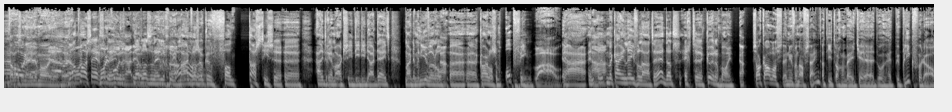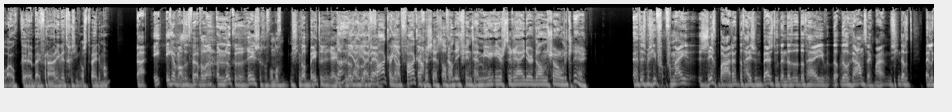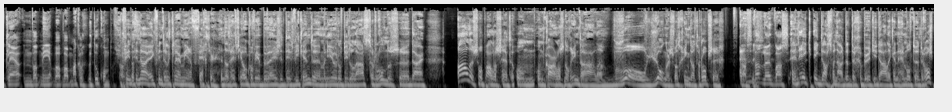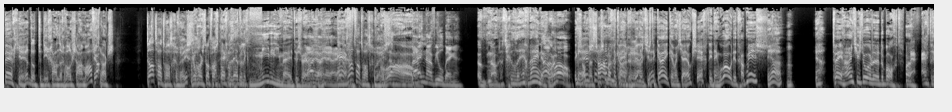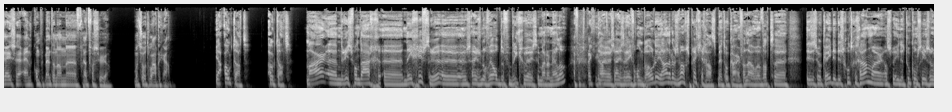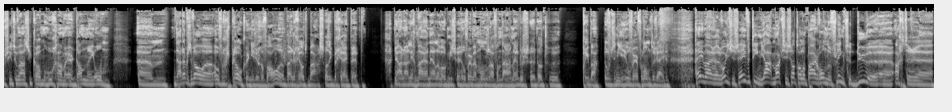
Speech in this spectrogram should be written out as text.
Dat was een hele mooie. Ja, ja. dat mooi- was echt mooi een hele, radio. dat was een hele goede. Maar het was ook een fantastische eh uitremactie die hij daar deed. Maar de manier waarop Ja. eh, eh, Carlos hem opving... Wauw. Ja, en Ja. elkaar in leven laten, hè? dat is echt keurig mooi. Zal Carlos er nu vanaf zijn? Dat hij toch een beetje door het publiek vooral... ook eh, bij Ferrari werd gezien als tweede man? Ja, ik, ik heb hem altijd wel, wel een, een leukere race gevonden. Of misschien wel betere race. Nou, dan- ja, dan jij, hebt vaker, Ja. jij hebt vaker Ja. gezegd al van... ik vind hem meer eerste rijder dan Charles Leclerc. Het is misschien voor mij zichtbaarder dat hij zijn best doet. En dat, dat hij wil, wil gaan, zeg maar. Misschien dat het bij Leclerc een wat, meer, wat, wat makkelijker toekomt. Of zo. Ik vind, Dat- nou, ik vind Leclerc meer een vechter. En dat heeft hij ook alweer bewezen dit weekend. De manier waarop hij de laatste rondes eh, daar alles op alles zette... Om, om Carlos nog in te halen. Wow, jongens, wat ging dat erop zeg. en wat leuk was... En ik, ik dacht van nou, dat er gebeurt hier dadelijk een Hamilton-Rosbergje. hè. Dat, die gaan er gewoon samen af Ja. straks. Dat had wat geweest. Jongens, dat was had echt letterlijk millimeters Ja, werk. ja, hè? ja, ja, ja. Echt. dat had wat geweest. Wauw. bijna wielbengen. Eh, nou, dat scheelde echt weinig Ja, hoor. wow. Ik Nee, zat met samengeknepen billetjes te kijken. Wat jij ook zegt. Ik denk, wow, dit gaat mis. Ja. Twee haantjes door de, de bocht. Maar, Echt racen en complimenten aan eh, Fred Vasseur. Om het zo te laten gaan. Ja, ook dat. Ook dat. Maar ehm, er is vandaag, eh, nee, gisteren eh, zijn ze nog wel op de fabriek geweest in Maranello. Even een gesprekje Daar gehad. zijn ze er even ontboden. Ja, daar hebben ze wel een gesprekje gehad met elkaar. Van nou, wat, eh, dit is oké, dit is goed gegaan. Maar als we in de toekomst in zo'n situatie komen, hoe gaan we er dan mee om? Ehm, daar hebben ze wel eh, over gesproken in ieder geval, bij de grote baas, wat ik begrepen heb. Ja, nou ligt Maranello ook niet zo heel ver bij Monza vandaan. Hè, dus eh, dat eh, prima. Daar hoeven ze niet heel ver voor om te rijden. Hé, hey, maar eh, rondje 17. Ja, Max die zat al een paar ronden flink te duwen achter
